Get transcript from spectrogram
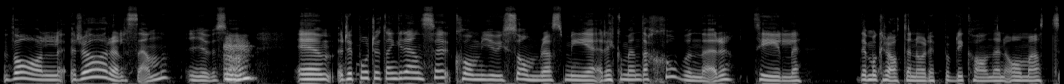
valrörelsen i USA. Mm. Eh, Report utan gränser kom ju i somras med rekommendationer till Demokraterna och Republikanen om att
